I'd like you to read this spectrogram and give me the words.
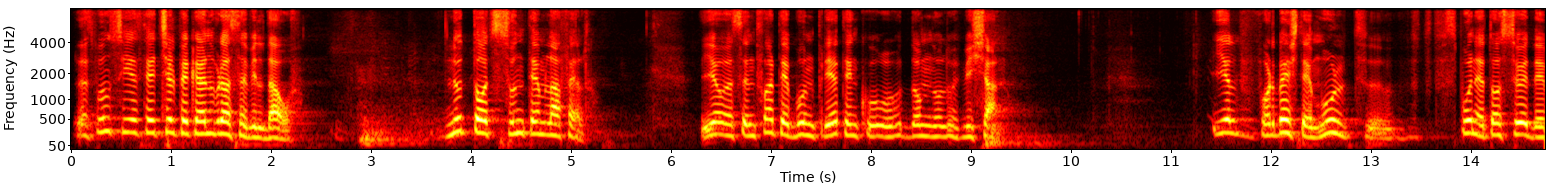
Răspunsul este cel pe care nu vreau să vi-l dau. Nu toți suntem la fel. Eu sunt foarte bun prieten cu domnul Vișan. El vorbește mult, spune tot soiul de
